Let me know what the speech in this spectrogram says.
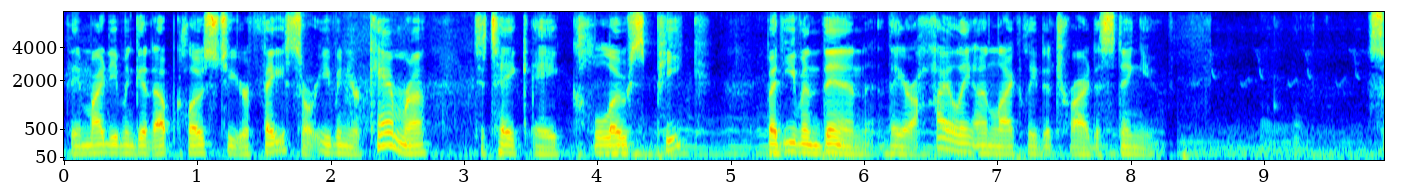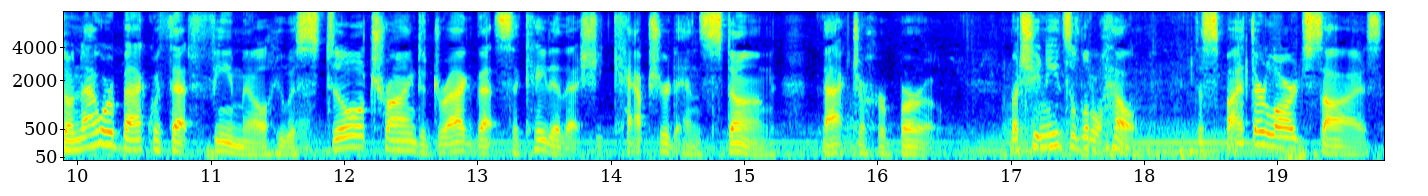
They might even get up close to your face or even your camera to take a close peek, but even then, they are highly unlikely to try to sting you. So now we're back with that female who is still trying to drag that cicada that she captured and stung back to her burrow. But she needs a little help. Despite their large size,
